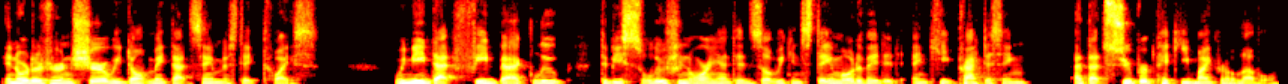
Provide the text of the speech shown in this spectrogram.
in order to ensure we don't make that same mistake twice. We need that feedback loop to be solution oriented so that we can stay motivated and keep practicing at that super picky micro level.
